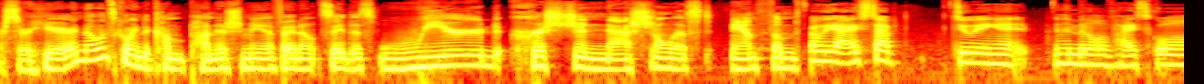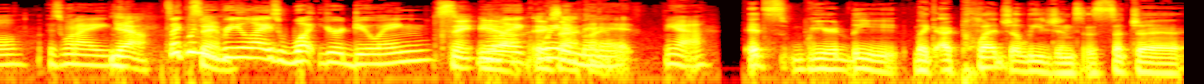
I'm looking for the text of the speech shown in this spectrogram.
enforcer here. No one's going to come punish me if I don't say this weird Christian nationalist anthem. Oh yeah, I stopped doing it in the middle of high school. Is when I Yeah, It's like when you realize what you're doing. Same- you're yeah, like, wait exactly. a minute. Yeah. It's weirdly like I pledge allegiance is such a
